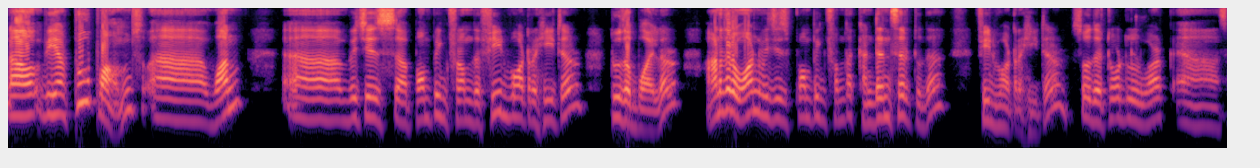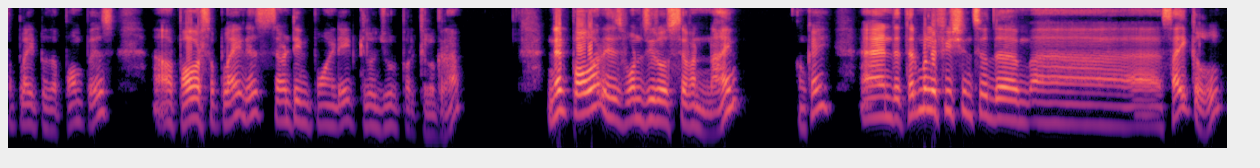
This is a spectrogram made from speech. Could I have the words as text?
Now, we have two pumps, uh, one uh, which is uh, pumping from the feed water heater to the boiler, another one which is pumping from the condenser to the feed water heater. So, the total work uh, supplied to the pump is uh, power supplied is 17.8 kilojoule per kilogram. Net power is 1079 okay and the thermal efficiency of the uh, cycle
